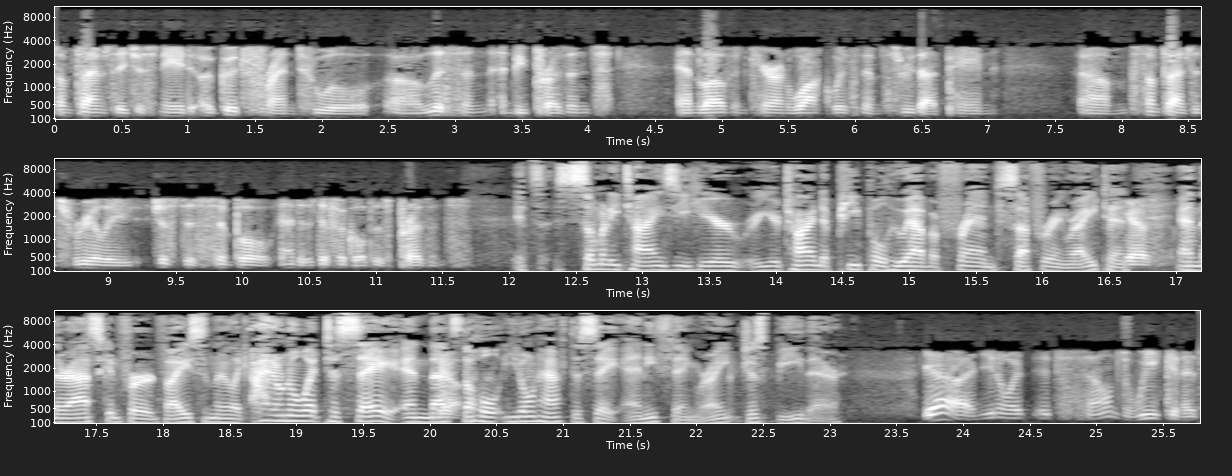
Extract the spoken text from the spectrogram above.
Sometimes they just need a good friend who will uh, listen and be present and love and care and walk with them through that pain. Um, sometimes it's really just as simple and as difficult as presence it's so many times you hear you're talking to people who have a friend suffering, right? And yes. and they're asking for advice and they're like, I don't know what to say. And that's yeah. the whole you don't have to say anything, right? Just be there. Yeah, and you know, it it sounds weak and it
